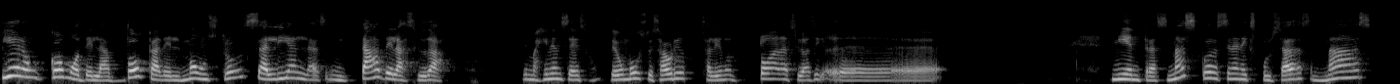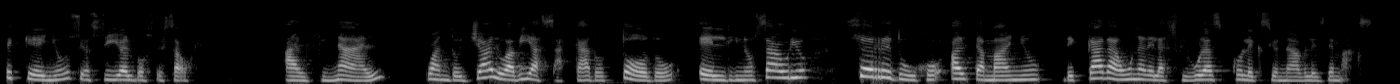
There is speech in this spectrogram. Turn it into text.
vieron cómo de la boca del monstruo salían la mitad de la ciudad. Imagínense eso, de un bostesaurio saliendo toda la ciudad así. Mientras más cosas eran expulsadas, más pequeño se hacía el bostesaurio. Al final, cuando ya lo había sacado todo, el dinosaurio se redujo al tamaño de cada una de las figuras coleccionables de Max.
